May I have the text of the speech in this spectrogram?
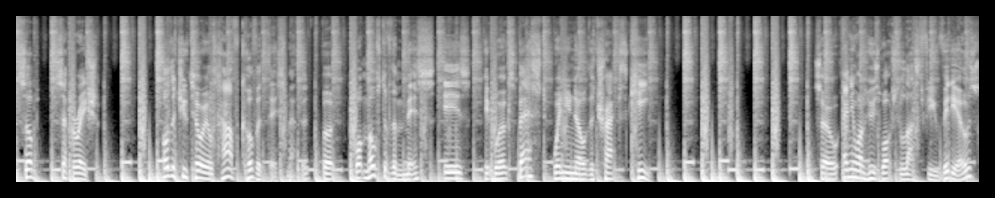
sub separation. Other tutorials have covered this method, but what most of them miss is it works best when you know the track's key. So anyone who's watched the last few videos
